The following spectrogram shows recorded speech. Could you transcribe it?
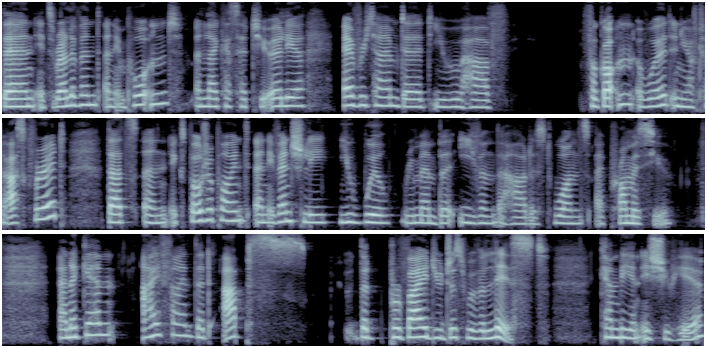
then it's relevant and important. And like I said to you earlier, every time that you have forgotten a word and you have to ask for it, that's an exposure point, and eventually you will remember even the hardest ones, I promise you. And again, I find that apps that provide you just with a list can be an issue here.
